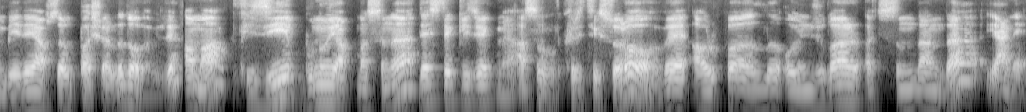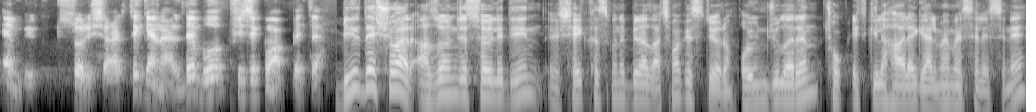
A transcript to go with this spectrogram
NBA'de yapsa başarılı da olabilir. Ama fiziği bunu yapmasını destekleyecek mi? Asıl kritik soru o ve Avrupalı oyuncular açısından da yani en büyük soru işareti genelde bu fizik muhabbeti. Bir de şu var az önce söylediğin e, şey kısmını biraz açmak istiyorum. Oyuncuların çok etkili hale gelme meselesini.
